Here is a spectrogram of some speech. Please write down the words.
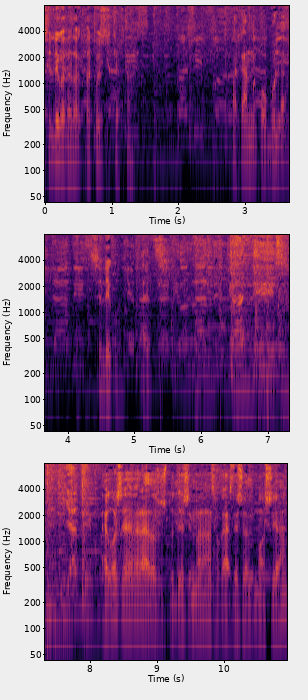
Σε λίγο θα τα, τα ακούσεις και αυτά. Θα κάνουμε κομπούλα. Σε λίγο. Έτσι. Εγώ σε έφερα εδώ στο στούντιο σήμερα να σε ευχαριστήσω δημόσια.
